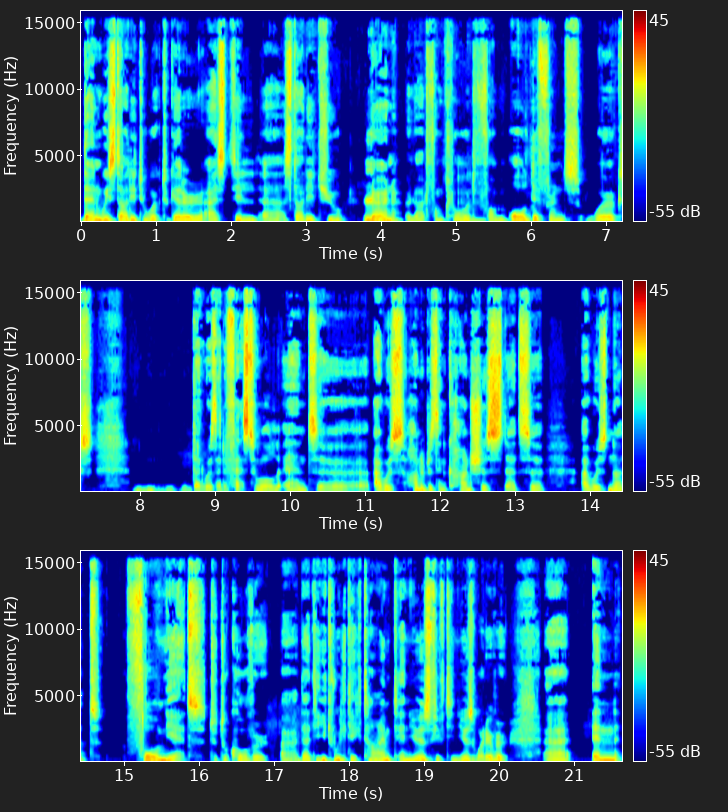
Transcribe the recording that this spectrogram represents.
then we started to work together. I still uh, started to learn a lot from Claude, mm-hmm. from all different works that was at a festival. And uh, I was 100% conscious that uh, I was not formed yet to take over, uh, that it will take time, 10 years, 15 years, whatever. Uh, and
